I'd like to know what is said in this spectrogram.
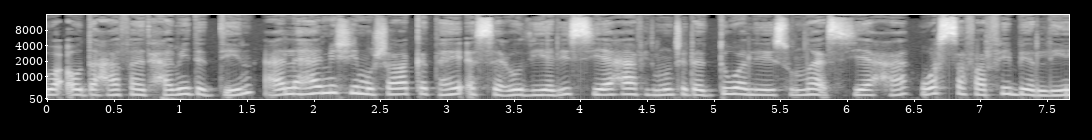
وأوضح فهد حميد الدين على هامش مشاركة الهيئة السعودية للسياحة في المنتدى الدولي لصناع السياحة والسفر في برلين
